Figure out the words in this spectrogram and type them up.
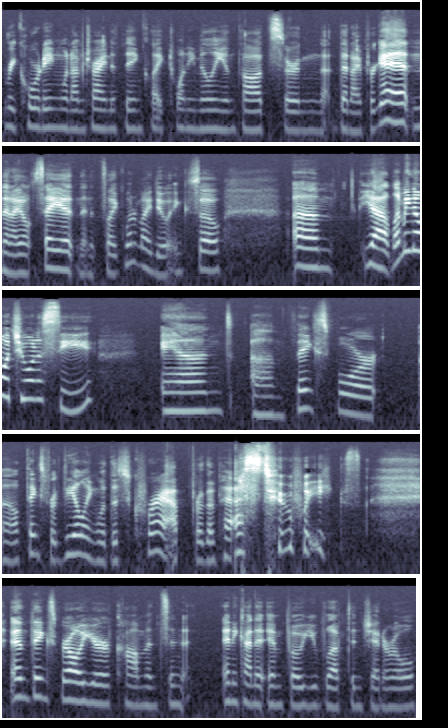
recording when I'm trying to think like 20 million thoughts or then I forget and then I don't say it and then it's like what am I doing so um, yeah let me know what you want to see and um, thanks for thanks for dealing with this crap for the past two weeks and thanks for all your comments and any kind of info you've left in general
